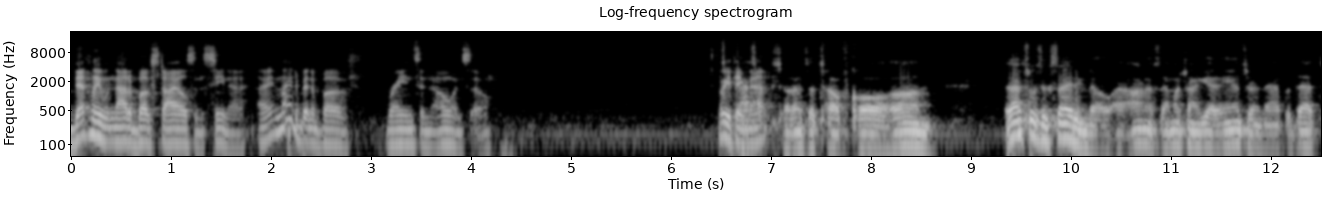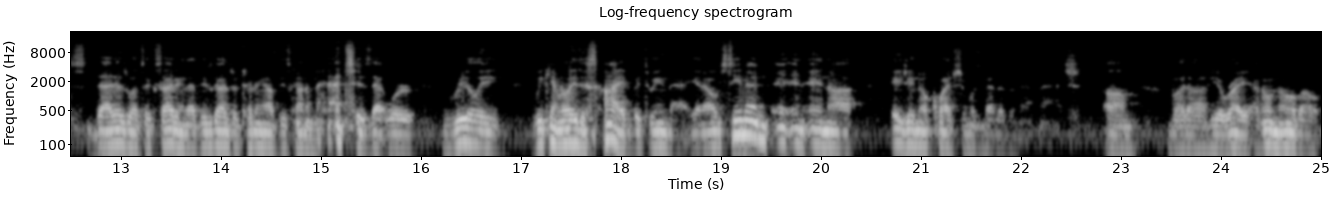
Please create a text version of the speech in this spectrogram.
definitely not above Styles and Cena. I mean, it might have been above Reigns and Owens, though. What do you think, Matt? That's, so that's a tough call. Um, that's what's exciting, though. Honestly, I'm not trying to get an answer on that, but that's that is what's exciting. That these guys are turning out these kind of matches that were really we can't really decide between that. You know, Cena and, and, and uh, AJ, no question, was better than that match. Um, but uh, you're right. I don't know about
